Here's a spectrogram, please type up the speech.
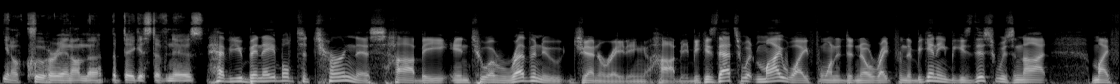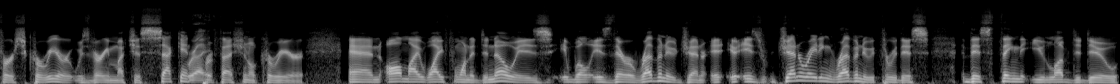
you know clue her in on the the biggest of news. Have you been able to turn this hobby into a revenue generating hobby? Because that's what my wife wanted to know right from the beginning. Because this was not my first career; it was very much a second right. professional career career. And all my wife wanted to know is, well, is there a revenue gener- is generating revenue through this this thing that you love to do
